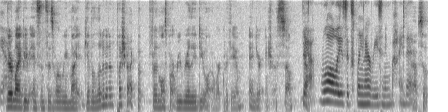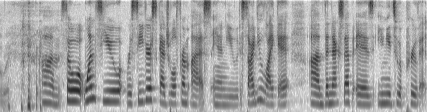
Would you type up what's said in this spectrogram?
yeah. there might be instances where we might give a little bit of pushback, but for the most part, we really do want to work with you and your interests. So yeah. yeah, We'll always explain our reasoning behind it. absolutely. Um, so once you receive your schedule from us and you decide you like it, um, the next step is you need to approve it.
